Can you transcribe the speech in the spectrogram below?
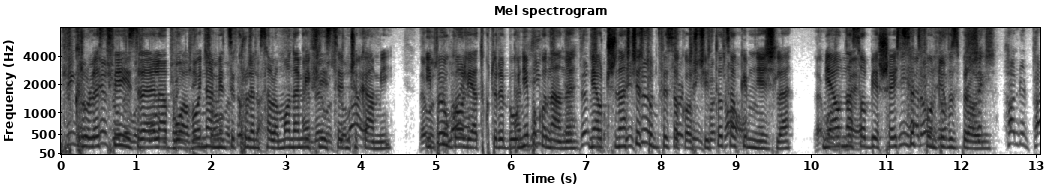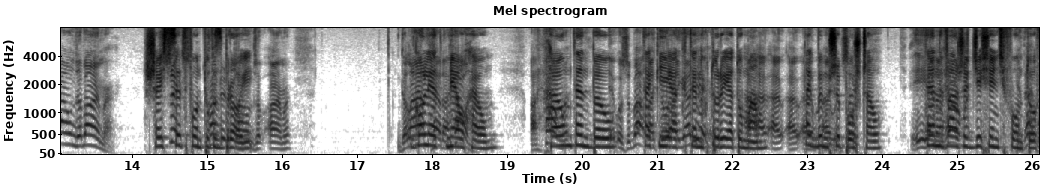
W Królestwie Izraela była wojna między królem Salomonem i Filistyńczykami. I był Goliat, który był niepokonany. Miał 13 stóp wysokości, to całkiem nieźle. Miał na sobie 600 funtów zbroi. 600 funtów zbroi. Goliat miał hełm. Hełm ten był taki jak ten, który ja tu mam. Tak bym przypuszczał. Ten waży 10 funtów.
